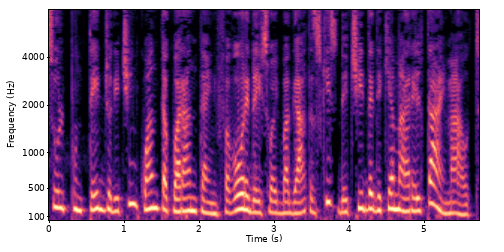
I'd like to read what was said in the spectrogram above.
Sul punteggio di 50-40 in favore dei suoi Bagatskis decide di chiamare il time out,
